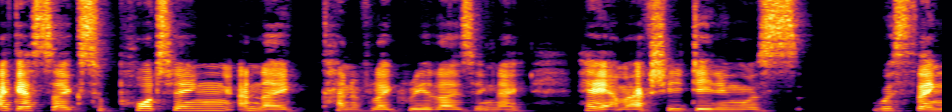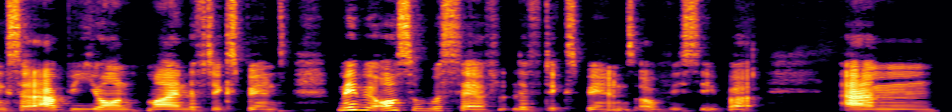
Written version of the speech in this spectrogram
i guess like supporting and like kind of like realizing like hey i'm actually dealing with with things that are beyond my lived experience maybe also with their lived experience obviously but um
